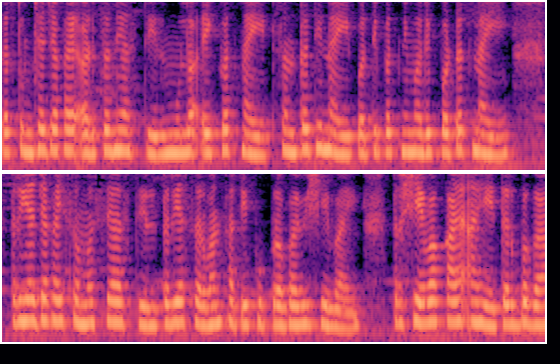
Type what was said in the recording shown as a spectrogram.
तर तुमच्या ज्या काही अडचणी असतील मुलं ऐकत नाहीत संतती नाही पती पत्नीमध्ये पटत नाही तर या ज्या काही समस्या असतील तर या सर्वांसाठी खूप प्रभावी सेवा आहे. तर सेवा काय आहे? तर बघा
